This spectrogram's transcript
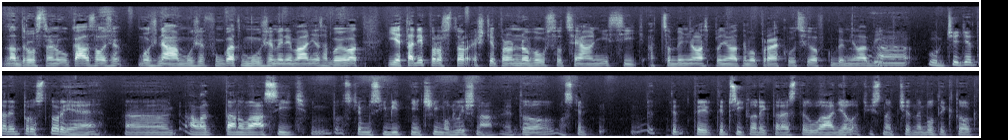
na druhou stranu ukázal, že možná může fungovat, může minimálně zabojovat. Je tady prostor ještě pro novou sociální síť a co by měla splňovat nebo pro jakou cílovku by měla být? Uh, určitě tady prostor je, ale ta nová síť prostě musí být něčím odlišná. Je to vlastně ty, ty, ty příklady, které jste uváděl, ať už Snapchat nebo TikTok,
